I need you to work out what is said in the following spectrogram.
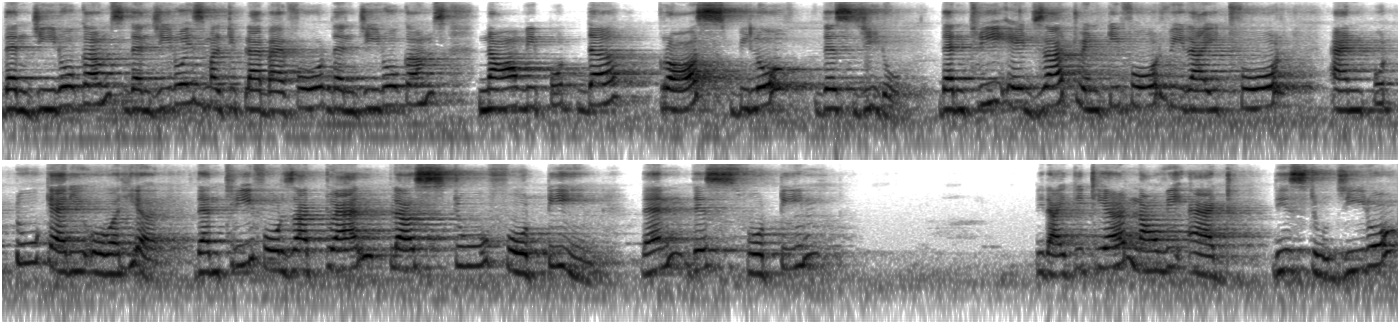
Then 0 comes. Then 0 is multiplied by 4. Then 0 comes. Now we put the cross below this 0. Then 3 8s are 24. We write 4 and put 2 carry over here. Then 3 4s are 12 plus 2 14. Then this 14 we write it here. Now we add these two. 0.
